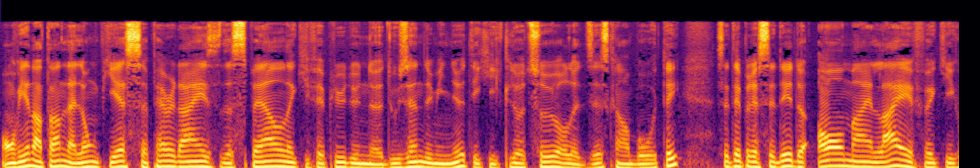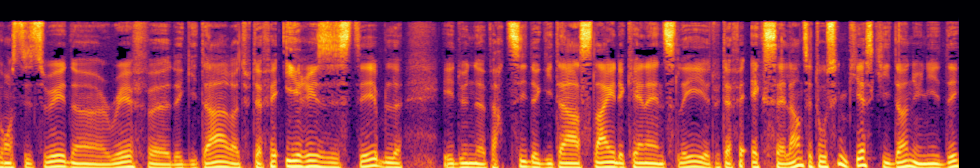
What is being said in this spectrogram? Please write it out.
On vient d'entendre la longue pièce Paradise the Spell qui fait plus d'une douzaine de minutes et qui clôture le disque en beauté. C'était précédé de All My Life qui est constitué d'un riff euh, de guitare tout à fait irrésistible et d'une partie de guitare slide de Ken Hensley tout à fait excellente. C'est aussi une pièce qui donne une idée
